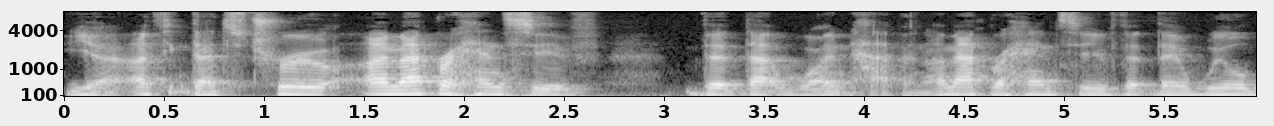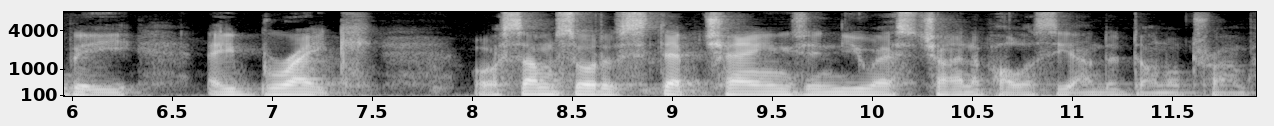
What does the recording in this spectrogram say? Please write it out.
Yeah, I think that's true. I'm apprehensive that that won't happen. I'm apprehensive that there will be a break or some sort of step change in US China policy under Donald Trump,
